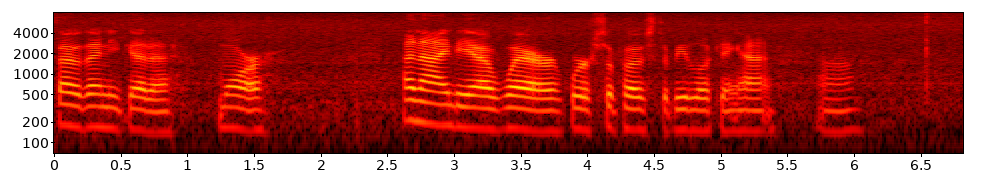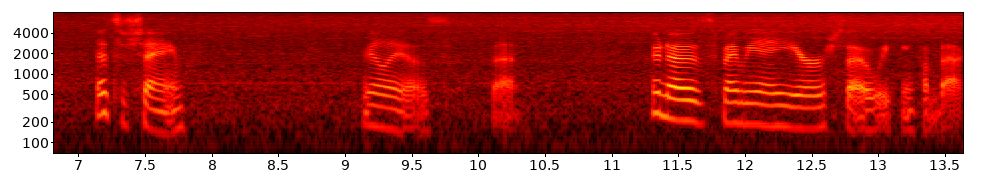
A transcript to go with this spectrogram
So then you get a more an idea of where we're supposed to be looking at. Uh, it's a shame. Really is. But who knows, maybe in a year or so we can come back.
